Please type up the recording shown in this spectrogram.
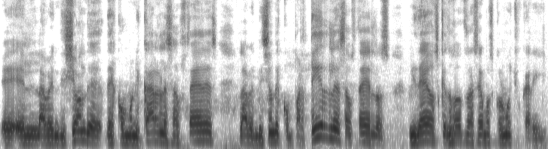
eh, la bendición de, de, comunicarles a ustedes, la bendición de compartirles a ustedes los videos que nosotros hacemos con mucho cariño.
